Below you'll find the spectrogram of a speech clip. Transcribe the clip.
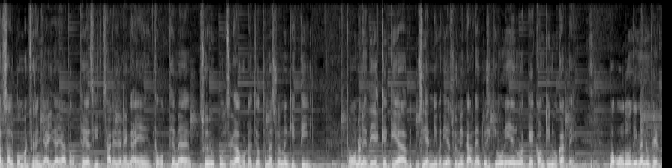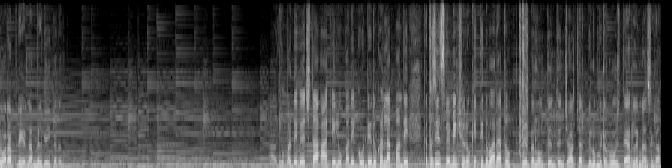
ਹਰ ਸਾਲ ਘੁੰਮਣ ਫਿਰਨ ਜਾਈਦਾ ਆ, ਤਾਂ ਉੱਥੇ ਅਸੀਂ ਸਾਰੇ ਜਣੇ ਗਏ। ਤਾਂ ਉੱਥੇ ਮੈਂ ਸਵਿਮਿੰਗ ਪੂਲ ਸੀਗਾ ਹੋਟਲ 'ਚ, ਉੱਥੇ ਮੈਂ ਸਵਿਮਿੰਗ ਕੀਤੀ। ਤਾਂ ਉਹਨਾਂ ਨੇ ਦੇਖ ਕੇ ਕਿਹਾ ਵੀ ਤੁਸੀਂ ਇੰਨੀ ਵਧੀਆ ਸਵਿਮਿੰਗ ਕਰਦੇ ਹੋ, ਤੁਸੀਂ ਕਿਉਂ ਨਹੀਂ ਇਹਨੂੰ ਅੱਗੇ ਕੰਟੀਨਿਊ ਕਰਦੇ? ਮੈਂ ਉਦੋਂ ਦੀ ਮੈਨੂੰ ਫਿਰ ਦੁਬਾਰਾ ਪ੍ਰੇਰਣਾ ਮਿਲ ਗਈ ਕਰਨ। ਉਮਰ ਦੇ ਵਿੱਚ ਤਾਂ ਆ ਕੇ ਲੋਕਾਂ ਦੇ ਗੋਡੇ ਦੁਖਣ ਲੱਗ ਪੈਂਦੇ। ਤੇ ਤੁਸੀਂ ਸਵਿਮਿੰਗ ਸ਼ੁਰੂ ਕੀਤੀ ਦੁਬਾਰਾ ਤੋਂ? ਤੇ ਪਹਿਲਾਂ 3-3 4-4 ਕਿਲੋਮੀਟਰ ਰੋਜ਼ ਤੈਰ ਲੈਣਾ ਸੀਗਾ।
